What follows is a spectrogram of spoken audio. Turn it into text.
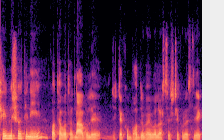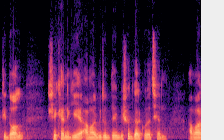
সেই বিষয়ে তিনি কথাবার্তা না বলে যেটা খুব ভদ্রভাবে বলার চেষ্টা করেছে একটি দল, সেখানে গিয়ে আমার বিরুদ্ধে বিষোদ্গার করেছেন। আমার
